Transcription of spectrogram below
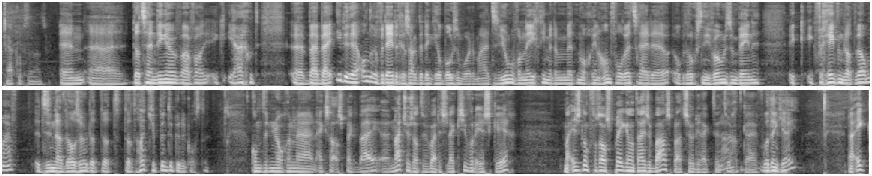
Ja, klopt inderdaad. En eh, dat zijn dingen waarvan ik, ja goed, eh, bij, bij iedere andere verdediger zou ik daar denk ik heel boos om worden. Maar het is een jongen van 19 met, met nog geen handvol wedstrijden op het hoogste niveau in zijn benen. Ik, ik vergeef hem dat wel, maar het is inderdaad wel zo dat dat, dat had je punten kunnen kosten. Komt er nu nog een, eh, een extra aspect bij. Eh, Nacho zat weer bij de selectie voor de eerste keer. Maar is het nog vanzelfsprekend dat hij zijn basisplaats zo direct eh, Ja, terug gaat krijgen? Wat denk jij? Nou, ik,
